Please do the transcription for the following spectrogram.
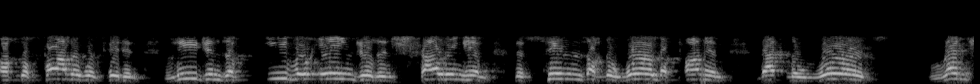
of the Father was hidden, legions of evil angels enshrouding him, the sins of the world upon him, that the words wrenched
